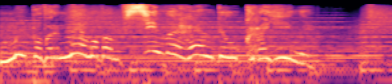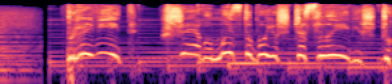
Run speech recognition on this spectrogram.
Ми повернемо вам всі легенди України. Привіт! Шево, ми з тобою щасливі, що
